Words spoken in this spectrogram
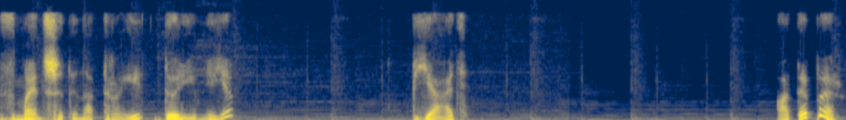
зменшити на 3 дорівнює 5. А тепер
